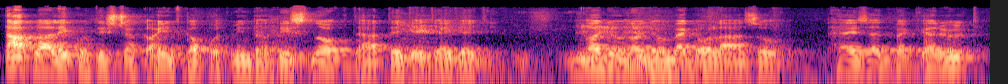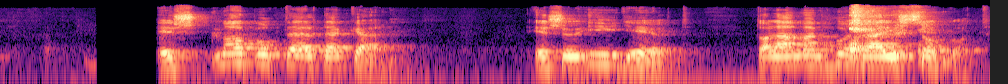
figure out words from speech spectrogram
táplálékot is csak annyit kapott, mint a disznók, tehát egy, egy, egy, egy nagyon-nagyon megalázó helyzetbe került, és napok teltek el, és ő így élt. Talán már hozzá is szokott.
